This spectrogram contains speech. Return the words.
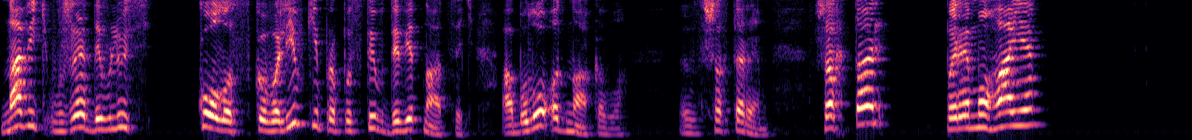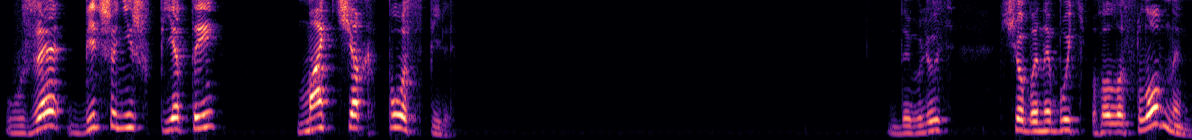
Навіть вже дивлюсь, колос з Ковалівки пропустив 19, а було однаково з Шахтарем. Шахтар перемагає вже більше, ніж в п'яти матчах поспіль. Дивлюсь, щоби не бути голословним.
